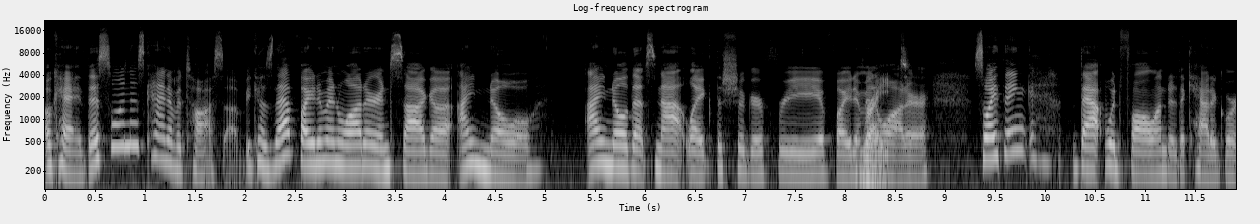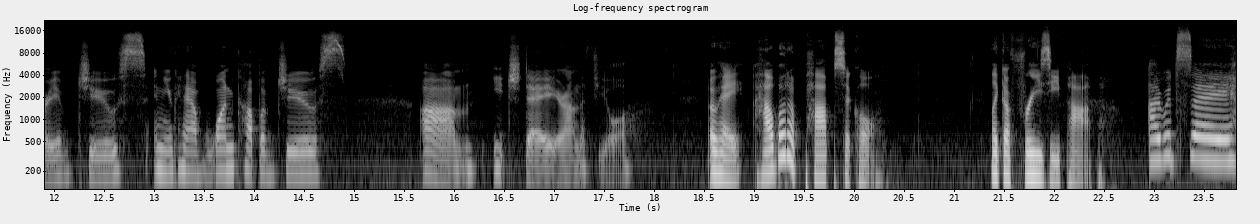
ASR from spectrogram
Okay, this one is kind of a toss up because that vitamin water and Saga, I know, I know that's not like the sugar free vitamin Right. water. So I think that would fall under the category of juice, and you can have one cup of juice um, each day you're on the fuel. Okay, how about a popsicle? Like a freezy pop. I would say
